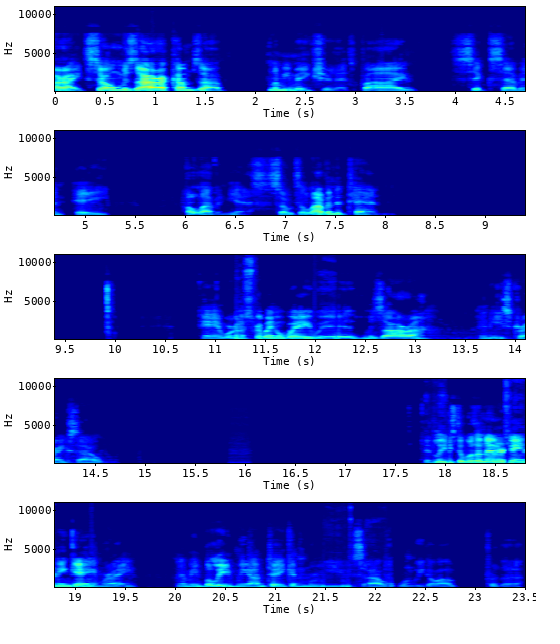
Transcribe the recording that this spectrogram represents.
All right, so Mazara comes up. Let me make sure that's 5, 6, 7, 8, 11. Yes. So it's 11 to 10. And we're going to swing away with Mazara, and he strikes out. At least it was an entertaining game, right? I mean, believe me, I'm taking Ruiz out when we go out for the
